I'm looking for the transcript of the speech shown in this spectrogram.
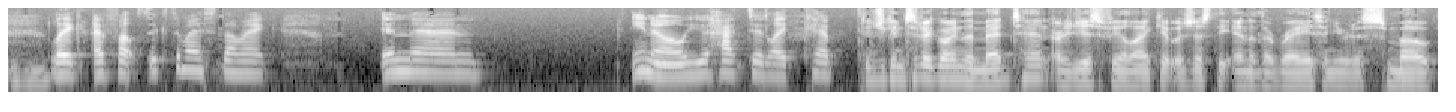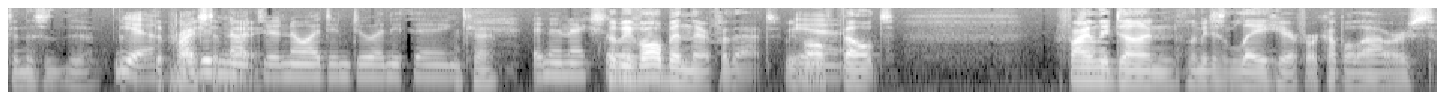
Mm-hmm. like i felt sick to my stomach. And then you know you had to like kept Did you consider going to the med tent, or did you just feel like it was just the end of the race and you were just smoked, and this is the the, yeah the price i did to not pay? do no i didn't do anything Okay. and then actually, So we've all been there for that. We've all felt finally done. Let me just lay here for a couple hours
